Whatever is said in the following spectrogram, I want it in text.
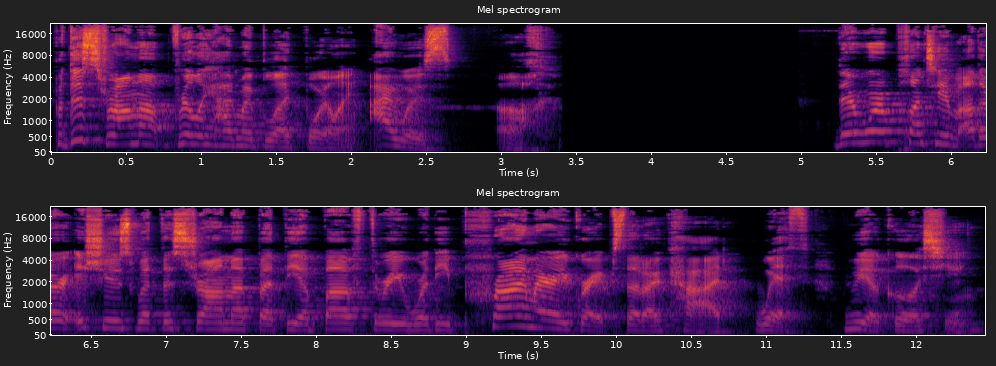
But this drama really had my blood boiling. I was, ugh. There were plenty of other issues with this drama, but the above three were the primary gripes that I've had with Yue Ge Xing.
